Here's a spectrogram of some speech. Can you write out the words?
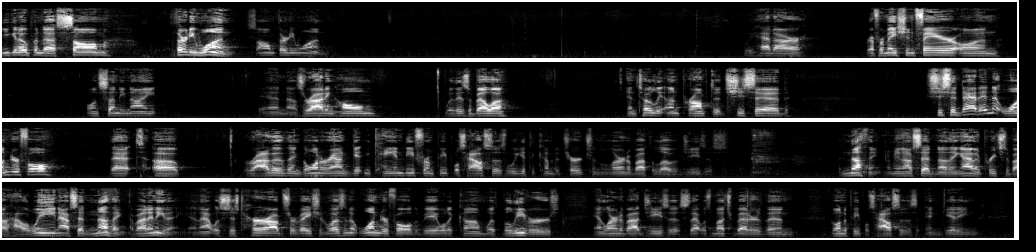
You can open to Psalm 31. Psalm 31. We had our Reformation fair on on Sunday night, and I was riding home with Isabella, and totally unprompted, she said, "She said, Dad, isn't it wonderful that uh, rather than going around getting candy from people's houses, we get to come to church and learn about the love of Jesus?" Nothing. I mean, I've said nothing. I haven't preached about Halloween. I've said nothing about anything. And that was just her observation. Wasn't it wonderful to be able to come with believers and learn about Jesus? That was much better than going to people's houses and getting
